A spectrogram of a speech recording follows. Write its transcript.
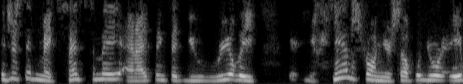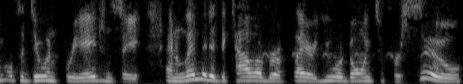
it just didn't make sense to me. And I think that you really hamstrung yourself what you were able to do in free agency and limited the caliber of player you were going to pursue,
